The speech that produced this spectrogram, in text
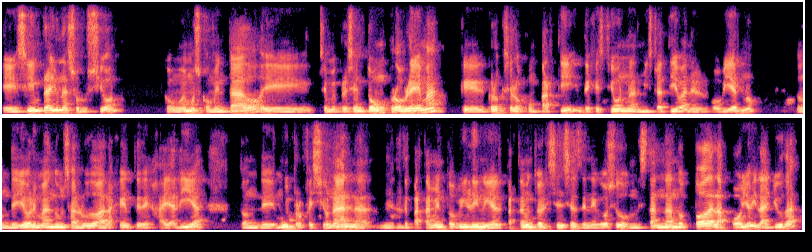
Eh, siempre hay una solución. Como hemos comentado, eh, se me presentó un problema que creo que se lo compartí de gestión administrativa en el gobierno, donde yo le mando un saludo a la gente de Jayalía, donde muy profesional, el departamento billing y el departamento de licencias de negocio, donde están dando todo el apoyo y la ayuda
